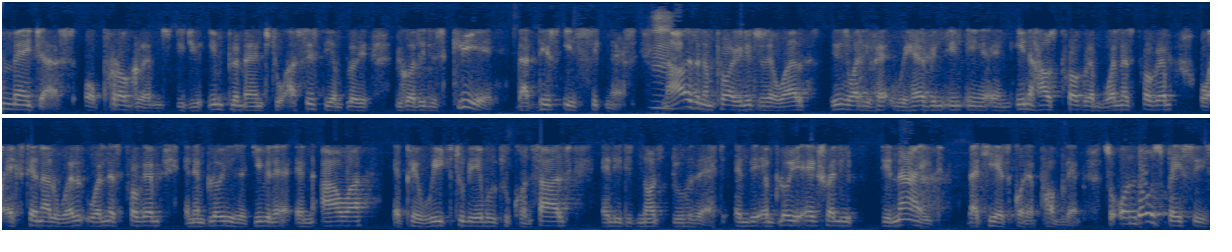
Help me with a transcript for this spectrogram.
measures or programs did you implement to assist the employee? Because it is clear that this is sickness. Mm. Now, as an employer, you need to say, well, this is what ha- we have in, in, in, an in-house program, wellness program, or external well- wellness program. An employee is given a, an hour a per week to be able to consult, and he did not do that. And the employee actually denied that he has got a problem. So on those bases,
